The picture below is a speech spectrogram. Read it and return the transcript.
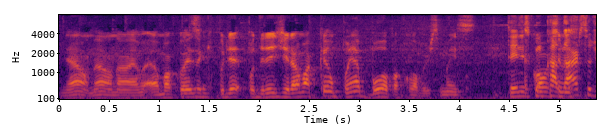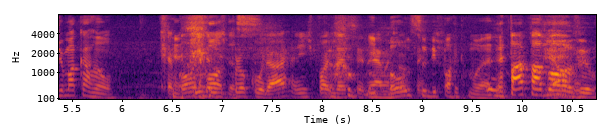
Não, não, não. É uma coisa que poderia, poderia gerar uma campanha boa pra Converse, mas. Tênis com cadarço de macarrão. Que é como a gente procurar, a gente pode dar essa E ideia. pra bolso de porta-moeda. Um papa móvel.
